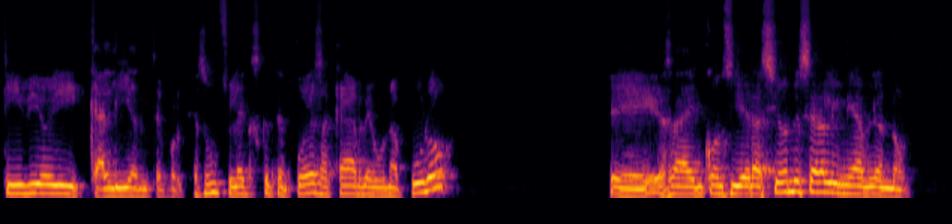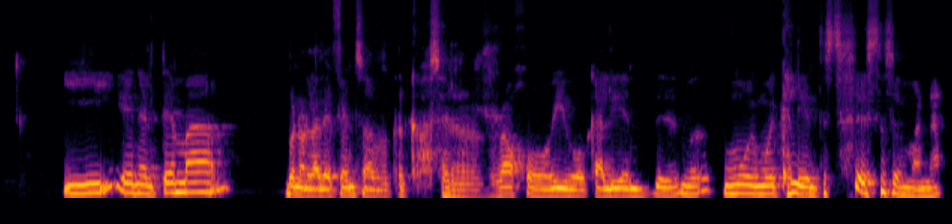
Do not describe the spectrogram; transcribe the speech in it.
tibio y caliente, porque es un flex que te puede sacar de un apuro, eh, o sea, en consideración de ser alineable o no. Y en el tema, bueno, la defensa creo que va a ser rojo vivo, caliente, muy, muy caliente esta, esta semana.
